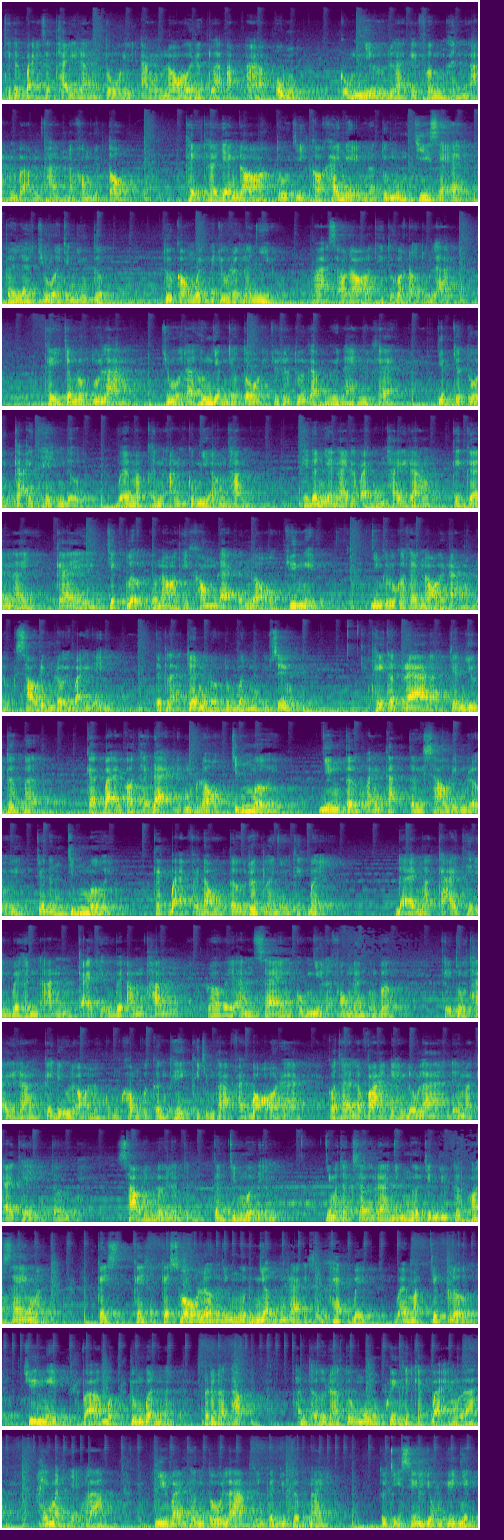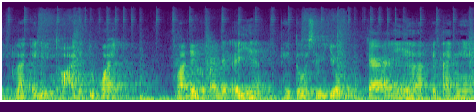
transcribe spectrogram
thì các bạn sẽ thấy rằng tôi ăn nói rất là ấp a ấp úng, cũng như là cái phần hình ảnh và âm thanh nó không được tốt. Thì thời gian đó tôi chỉ có khái niệm là tôi muốn chia sẻ về lời Chúa ở trên YouTube. Tôi cầu nguyện với Chúa rất là nhiều và sau đó thì tôi bắt đầu tôi làm. Thì trong lúc tôi làm Chúa đã hướng dẫn cho tôi, Chúa cho tôi gặp người này, người khác, giúp cho tôi cải thiện được về mặt hình ảnh cũng như âm thanh. Thì đến giờ này các bạn cũng thấy rằng cái kênh này, cái chất lượng của nó thì không đạt đến độ chuyên nghiệp. Nhưng tôi có thể nói rằng được 6 điểm rưỡi 7 điểm, tức là trên mức độ trung bình một chút xíu. Thì thật ra đó, trên YouTube á, các bạn có thể đạt được mức độ 9 10 nhưng từ khoảng cách từ 6 điểm rưỡi cho đến 9 10 các bạn phải đầu tư rất là nhiều thiết bị để mà cải thiện về hình ảnh, cải thiện về âm thanh, rồi về ánh sáng cũng như là phong nền vân vân. Thì tôi thấy rằng cái điều đó nó cũng không có cần thiết khi chúng ta phải bỏ ra có thể là vài ngàn đô la để mà cải thiện từ 6 điểm rưỡi lên đến đến 90 điểm. Nhưng mà thật sự ra những người trên YouTube họ xem á cái cái cái số lượng những người nhận ra cái sự khác biệt về mặt chất lượng, chuyên nghiệp và ở mức trung bình á, nó rất là thấp. Thành thử ra tôi muốn khuyến khích các bạn là hãy mạnh dạn làm. Như bản thân tôi làm những kênh YouTube này tôi chỉ sử dụng duy nhất là cái điện thoại để tôi quay. Và nếu các bạn để ý á, thì tôi sử dụng cái ờ, cái tai nghe.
